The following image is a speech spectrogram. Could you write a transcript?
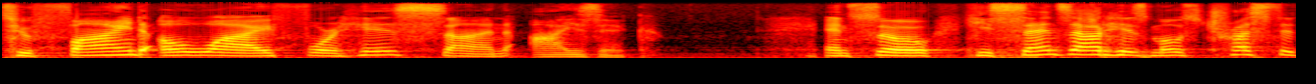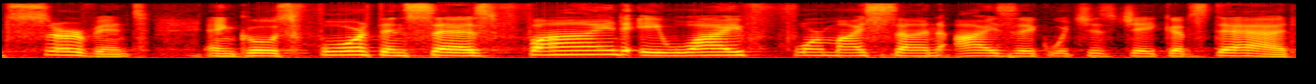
To find a wife for his son Isaac. And so he sends out his most trusted servant and goes forth and says, Find a wife for my son Isaac, which is Jacob's dad.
